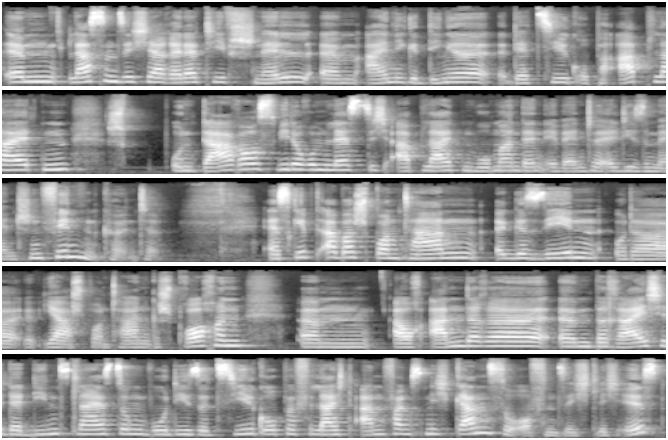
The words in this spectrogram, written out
ähm, lassen sich ja relativ schnell ähm, einige Dinge der Zielgruppe ableiten. Und daraus wiederum lässt sich ableiten, wo man denn eventuell diese Menschen finden könnte. Es gibt aber spontan gesehen oder ja, spontan gesprochen ähm, auch andere ähm, Bereiche der Dienstleistung, wo diese Zielgruppe vielleicht anfangs nicht ganz so offensichtlich ist.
